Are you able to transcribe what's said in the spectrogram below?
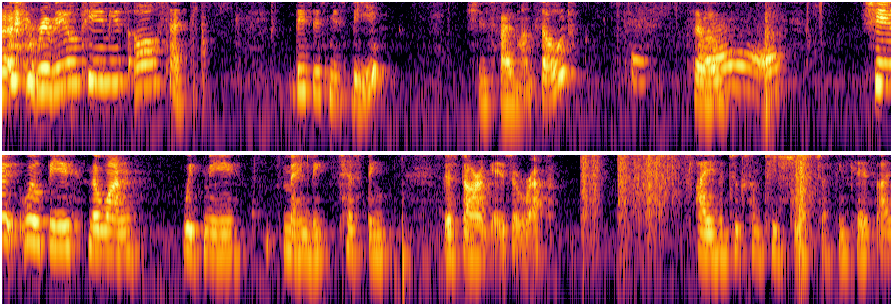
reveal team is all set. This is Miss B. She's five months old. So she will be the one with me mainly testing the Stargazer wrap. I even took some tissues just in case I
